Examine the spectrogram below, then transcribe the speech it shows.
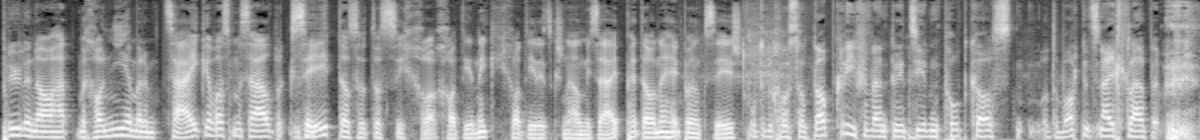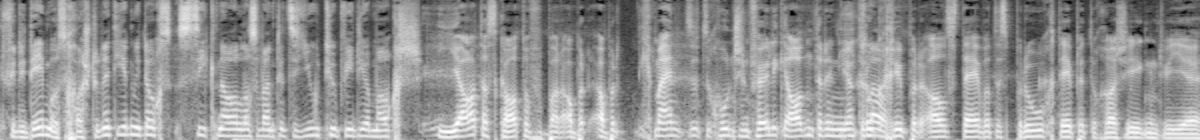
Brüllen hat, man kann niemandem zeigen, was man selber sieht. Also, dass ich kann, kann dir nicht, ich kann dir jetzt schnell mein iPad anheben und siehst, Oder du kannst halt abgreifen, wenn du jetzt ihren Podcast, oder jetzt, nein, ich glaube, für die Demos kannst du nicht irgendwie doch das Signal, also wenn du jetzt ein YouTube-Video machst, ja, das geht offenbar, aber, aber ich meine, du, du kommst einen völlig anderen Ja, Eindruck klar. über als der, der das braucht. Eben, du kannst irgendwie,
